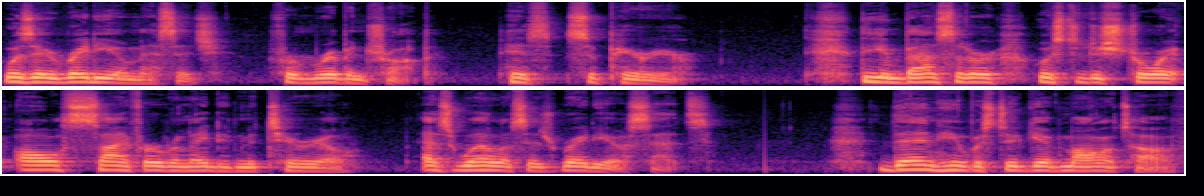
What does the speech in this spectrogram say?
was a radio message from Ribbentrop, his superior. The ambassador was to destroy all cipher related material, as well as his radio sets. Then he was to give Molotov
